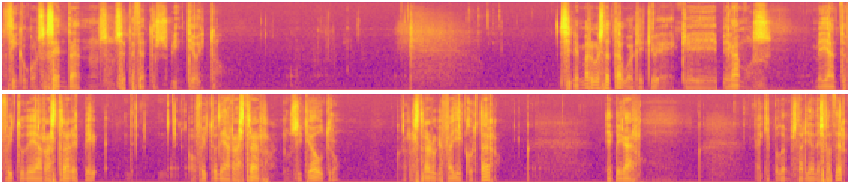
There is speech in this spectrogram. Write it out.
5,60 non son 728. Sin embargo, esta tabua que, que, que pegamos mediante o feito de arrastrar e pe, o feito de arrastrar dun sitio a outro, arrastrar o que fai e cortar e pegar. Aquí podemos daría a desfacer.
